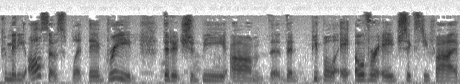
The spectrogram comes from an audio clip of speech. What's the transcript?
committee also split. They agreed that it should be um, that people over age 65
